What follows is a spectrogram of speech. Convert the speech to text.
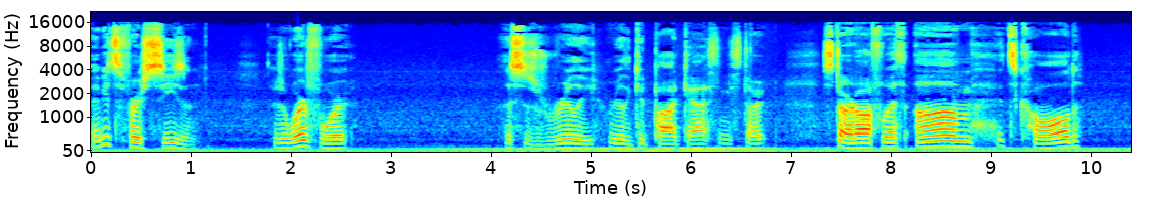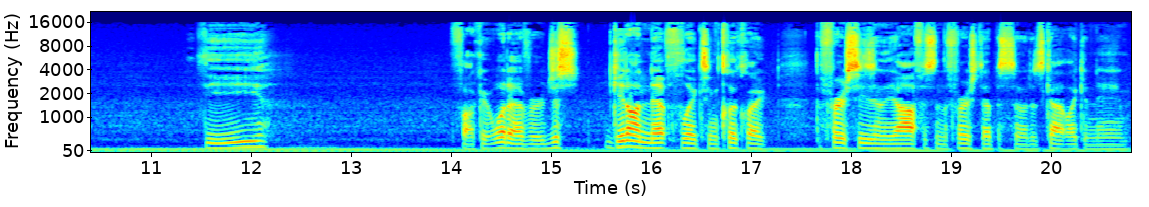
Maybe it's the first season. There's a word for it. This is really really good podcasting to start start off with. Um it's called the fuck it, whatever. Just get on Netflix and click like the first season of The Office and the first episode. It's got like a name,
